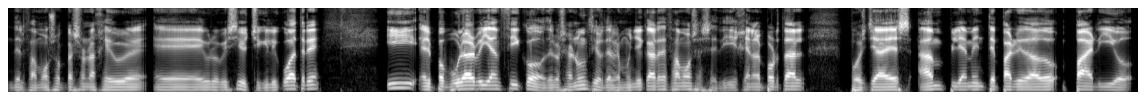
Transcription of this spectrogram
Del famoso personaje eh, Chiquilicuatre y el popular villancico de los anuncios de las muñecas de famosas se dirigen al portal, pues ya es ampliamente parodiado, pario,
